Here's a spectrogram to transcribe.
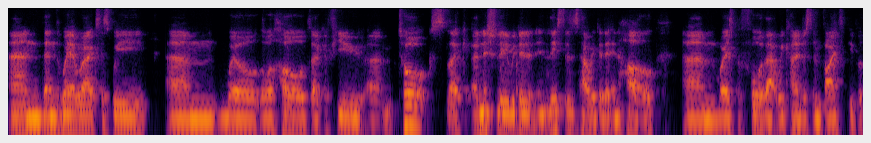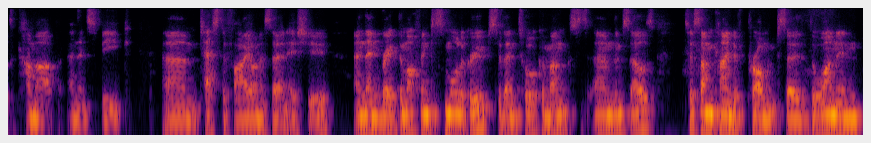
and then the way it works is we um, will will hold like a few um, talks. Like initially we did it, at least this is how we did it in Hull. Um, whereas before that, we kind of just invited people to come up and then speak, um, testify on a certain issue, and then break them off into smaller groups to then talk amongst um, themselves to some kind of prompt. So the one in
